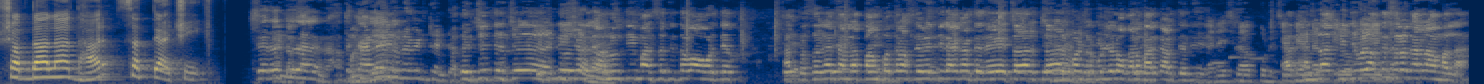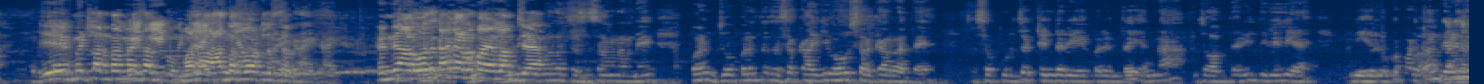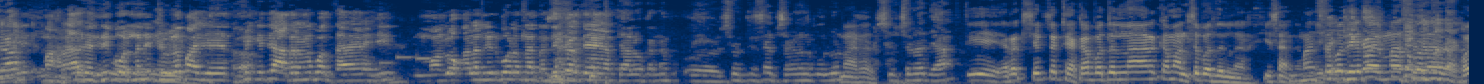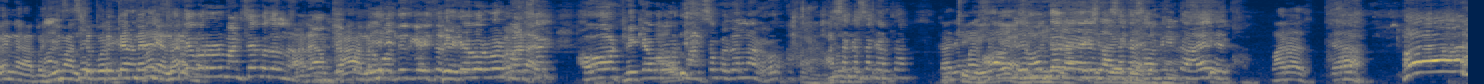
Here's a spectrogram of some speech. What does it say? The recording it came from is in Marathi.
शब्दाला धार सत्याची. झालं ना. आता काढलाय ना नवीन टेंडर त्यांचे त्यांचे टी शर्ट घालून ती माणसं तिथं वावरतात. आणि तसं काय त्यांना तामपत्र असल्यामुळे ती काय करतात? हे चल चल पंढरपूरच्या लोकांना बाहेर काढतात. गणेशराव पुढच्या आता ह्यांना किती वेळ लागते सर करायला आम्हाला? एक मिनिट लागणार नाही सांगतो मला असं वाटलं सर. त्यांनी अडवायचं काय कारण पाहिजे आमच्या? मला तसं सांगणार नाही. पण जोपर्यंत जसं काळजीभाऊ सरकार राहत आहे तसं पुढचं टेंडर येईपर्यंत यांना जबाबदारी दिलेली आहे. आणि हे लोक पडताळून गणेशराव महाराज यांनी बोलणं नीट ठेवलं पाहिजे. तुम्ही किती आदरानं बोलताय ही म- लोकांना नीट बोलत नाही करते त्या लोकांना अं, श्रोते साहेब सगळ्यांना बोलून महाराज सूचना द्या. ते रक्षकचा ठेका बदलणार का माणसं बदलणार? ही सांगा. माणसं माणसं बदलणार. होय ना पण ही माणसं परत त्यात नाही नेणार? ठेक्याबरोबर माणसं आणि बदलणार आमच्या हा, म्हणजे- पंढरपूरमधलीच घ्यायचं ठेक्याबरोबर बरोबर माणसं. अहो ठेक्याबरोबर माणसं बदलणार हो. असं कसं करता? ठीक आहे. अहो, माणसं- आपले आमदार आहेत, असं कसं आम्ही इथं आहेत? महाराज त्या Ah!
